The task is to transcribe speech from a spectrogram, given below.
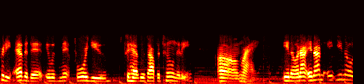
pretty evident it was meant for you to have this opportunity. Um, right. You know, and I and I, you know,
